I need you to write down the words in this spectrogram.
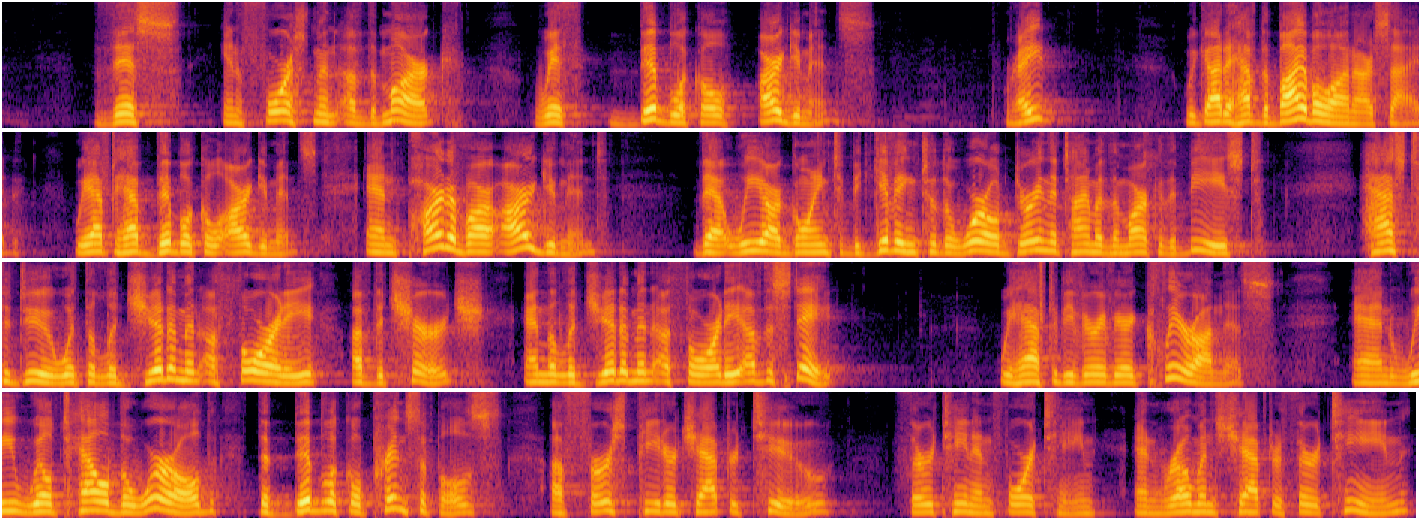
this enforcement of the mark with biblical arguments, right? We got to have the Bible on our side. We have to have biblical arguments. And part of our argument that we are going to be giving to the world during the time of the mark of the beast has to do with the legitimate authority of the church and the legitimate authority of the state. We have to be very, very clear on this. And we will tell the world the biblical principles of 1 Peter chapter 2, 13 and 14, and Romans chapter 13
